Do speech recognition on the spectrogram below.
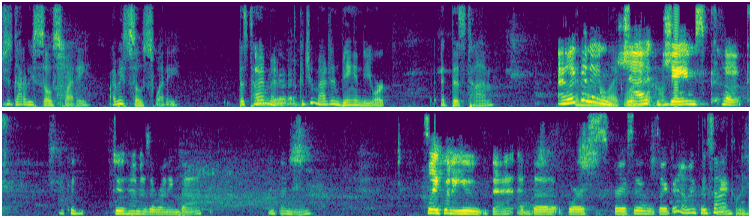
she's got to be so sweaty. I'd be so sweaty. This Oh time, my it- could you imagine being in New York at this time? I like And the name like, Ja- James Cook. I could do him as a running back. I like that name. It's like when you bet at the horse races. It's like, oh, I like this name. Exactly.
